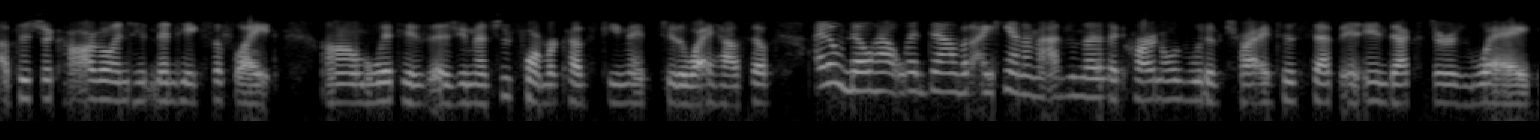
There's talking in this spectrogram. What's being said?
up to Chicago and then takes the flight um, with his, as you mentioned, former Cubs teammates to the White House. So I don't know how it went down, but I can't imagine that the Cardinals would have tried to step in, in Dexter's way,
